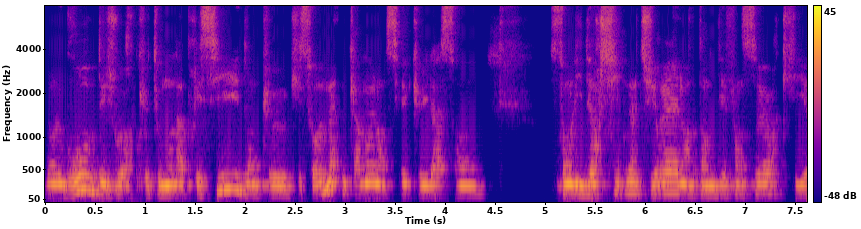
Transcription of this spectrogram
dans le groupe, des joueurs que tout le monde apprécie, donc euh, qu'ils soient eux-mêmes. Kamal, on sait qu'il a son, son leadership naturel en tant que défenseur qui,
